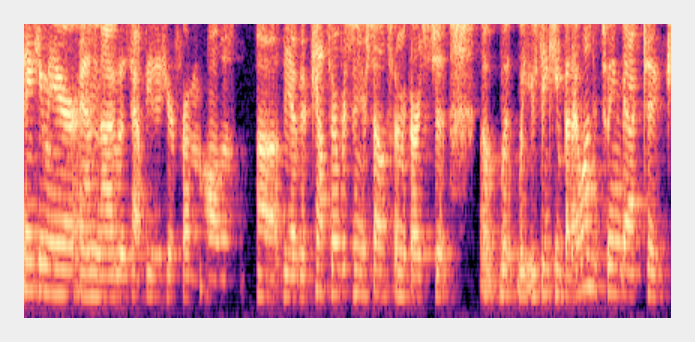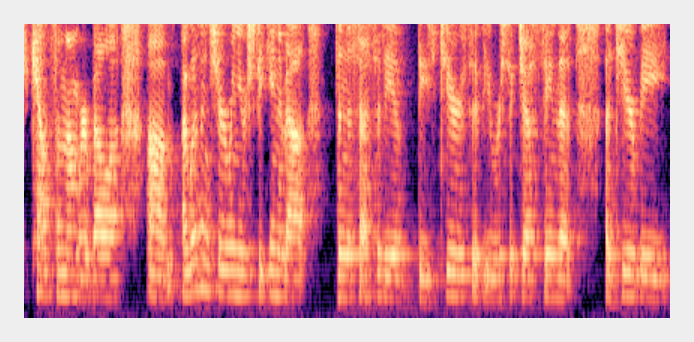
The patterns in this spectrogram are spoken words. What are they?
Thank you, Mayor, and I was happy to hear from all of uh, the other council members and yourself in regards to uh, what, what, you're thinking. But I wanted to swing back to Council Member Vella. Um, I wasn't sure when you were speaking about the necessity of these tiers, if you were suggesting that a tier be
